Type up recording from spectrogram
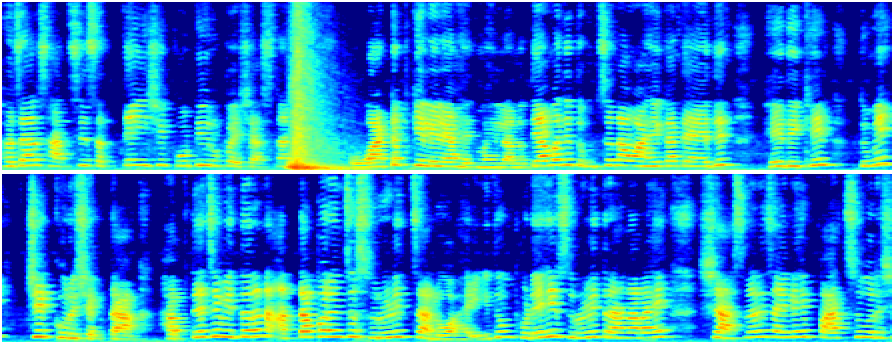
हजार सातशे सत्याऐंशी कोटी रुपये शासनाने वाटप केलेले आहेत महिलांना. त्यामध्ये तुमचं नाव आहे का त्या यादीत? हे देखील तुम्ही चेक करू शकता. हप्त्याचे वितरण आतापर्यंत सुरळीत चालू आहे. इथून पुढेही सुरळीत राहणार आहे. शासनाने सांगितले हे पाच वर्ष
